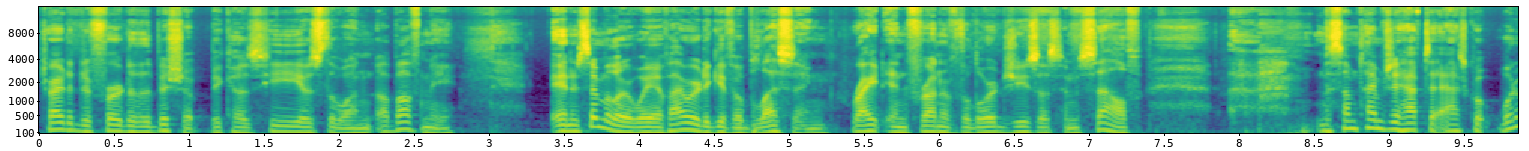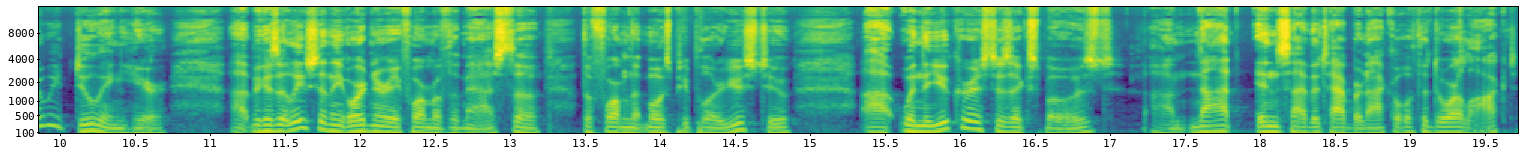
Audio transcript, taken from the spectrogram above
try to defer to the bishop because he is the one above me. In a similar way, if I were to give a blessing right in front of the Lord Jesus himself, uh, sometimes you have to ask, what, what are we doing here? Uh, because at least in the ordinary form of the Mass, the, the form that most people are used to, uh, when the Eucharist is exposed, um, not inside the tabernacle with the door locked,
